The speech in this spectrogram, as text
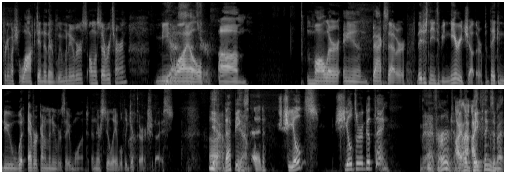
pretty much locked into their blue maneuvers almost every turn. Meanwhile, Yes, um, Mauler and Backstabber, they just need to be near each other, but they can do whatever kind of maneuvers they want, and they're still able to get their extra dice. Uh, Yeah, that being yeah. said, shields, shields are a good thing. Yeah, I've heard. I- I've heard I- big things about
